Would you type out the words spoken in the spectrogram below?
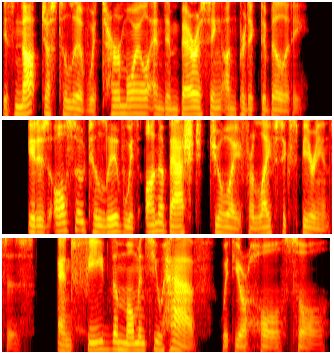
is not just to live with turmoil and embarrassing unpredictability. It is also to live with unabashed joy for life's experiences and feed the moments you have with your whole soul.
